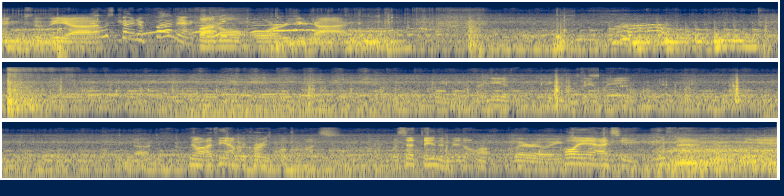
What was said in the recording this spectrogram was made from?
into the That uh, was kind of fun, actually. funnel or you die. I need to pick up this Okay, wait. duck. No, I think that records both of us. What's that thing in the middle? Well, clearly. Oh yeah, I see. Move that. Yeah.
